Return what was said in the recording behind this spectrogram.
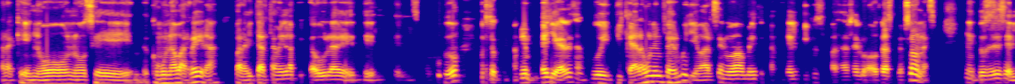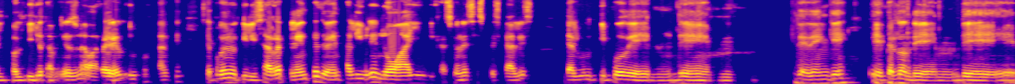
para que no, no se, como una barrera, para evitar también la picadura del puesto que también puede llegar el zancudo y picar a un enfermo y llevarse nuevamente también el virus y pasárselo a otras personas. Entonces el toldillo también es una barrera importante. Se pueden utilizar repelentes de venta libre, no hay indicaciones especiales de algún tipo de, de, dengue, eh, perdón, de, de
